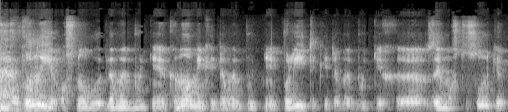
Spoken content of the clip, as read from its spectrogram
Вони є основою для майбутньої економіки, для майбутньої політики, для майбутніх взаємостосунків.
